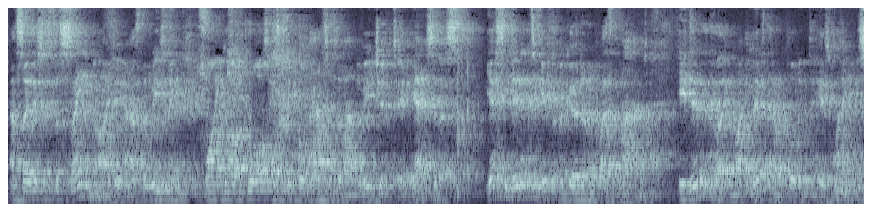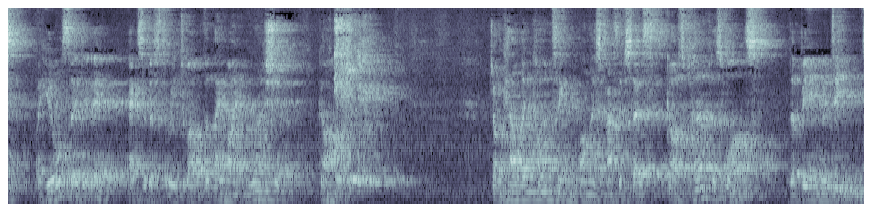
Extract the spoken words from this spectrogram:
And so this is the same idea as the reasoning why God brought his people out of the land of Egypt in the Exodus. Yes, he did it to give them a good and a pleasant land. He did it that they might live there according to his ways. But he also did it Exodus 3:12 that they might worship God. John Calvin commenting on this passage says God's purpose was that being redeemed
